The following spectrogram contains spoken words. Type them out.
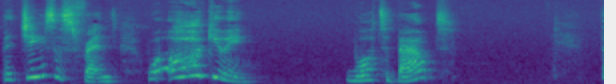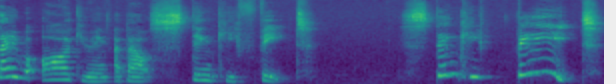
But Jesus' friends were arguing. What about? They were arguing about stinky feet. Stinky feet!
